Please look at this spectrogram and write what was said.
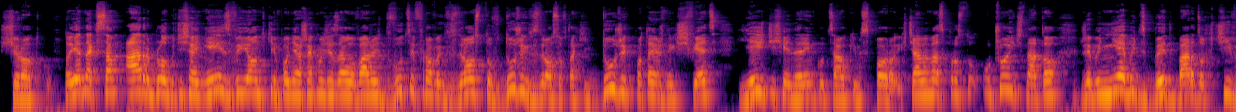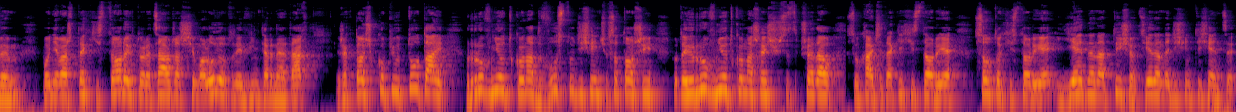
środków. To jednak sam Arblock dzisiaj nie jest wyjątkiem, ponieważ jak możecie zauważyć, dwucyfrowych wzrostów, dużych wzrostów, takich dużych, potężnych świec jest dzisiaj na rynku całkiem sporo. I chciałbym Was po prostu uczulić na to, żeby nie być zbyt bardzo chciwym, ponieważ te historie, które cały czas się malują tutaj w internetach, że ktoś kupił tutaj równiutko na 210 satoshi, tutaj równiutko na 6 się sprzedał. Słuchajcie, takie historie są to historie 1 na 1000, 1 na 10 tysięcy.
